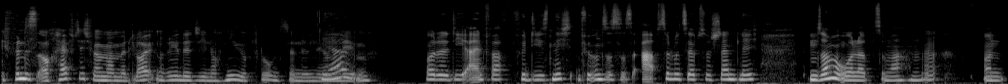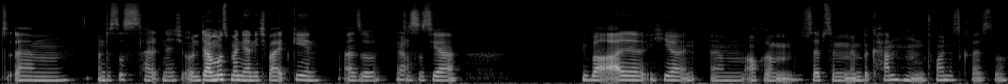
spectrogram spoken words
Ich finde es auch heftig, wenn man mit Leuten redet, die noch nie geflogen sind in ihrem Ja. Leben. Oder die einfach, für die es nicht, für uns ist es absolut selbstverständlich, einen Sommerurlaub zu machen. Ja. Und, ähm, und das ist es halt nicht. Und da muss man ja nicht weit gehen. Also Ja. das ist ja überall hier, in, ähm, auch im, selbst im, im bekannten Freundeskreis so,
